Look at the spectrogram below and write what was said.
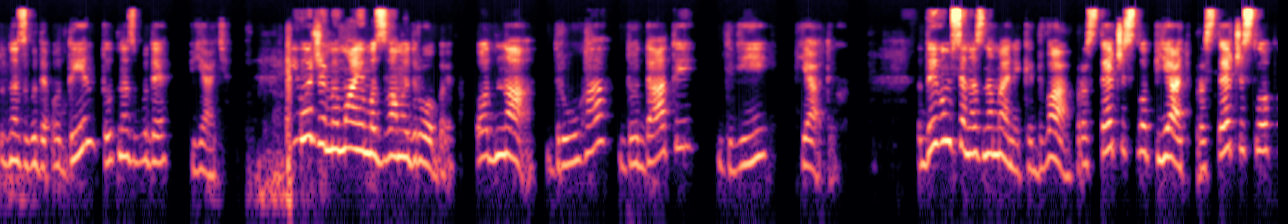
Тут у нас буде 1, тут у нас буде 5. Отже ми маємо з вами дроби. Одна друга додати дві п'ятих. Дивимося на знаменники. 2 – просте число, 5 – просте число,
